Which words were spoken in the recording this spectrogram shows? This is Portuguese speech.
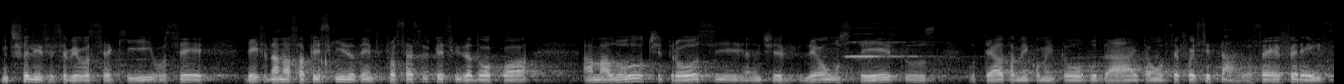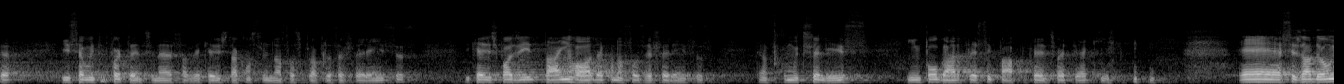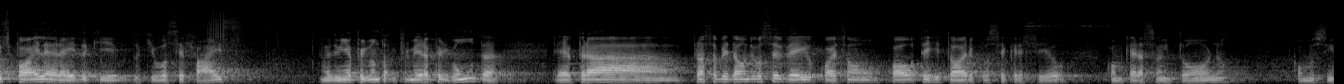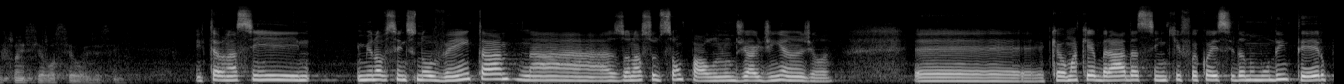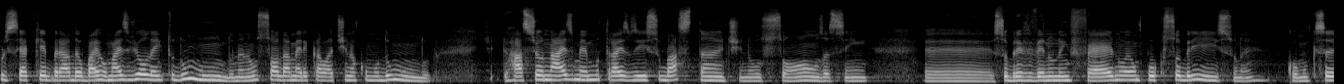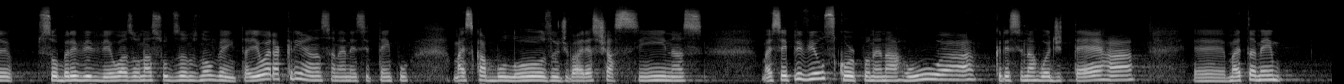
Muito feliz de receber você aqui. Você, dentro da nossa pesquisa, dentro do processo de pesquisa do OCO, a Malu te trouxe, a gente leu uns textos, o Theo também comentou, o Rudá, então você foi citado, você é referência. Isso é muito importante, né? Saber que a gente está construindo nossas próprias referências e que a gente pode estar em roda com nossas referências. Então, fico muito feliz e empolgado para esse papo que a gente vai ter aqui. É, você já deu um spoiler aí do que, do que você faz, mas minha pergunta, primeira pergunta é para saber de onde você veio, quais são, qual o território que você cresceu, como que era seu entorno, como isso influencia você hoje. Assim. Então, eu nasci em 1990 na zona sul de São Paulo, no Jardim Ângela é, que é uma quebrada assim que foi conhecida no mundo inteiro por ser a quebrada, o bairro mais violento do mundo, né? não só da América Latina como do mundo. Racionais mesmo traz isso bastante nos sons, assim, é, sobrevivendo no inferno é um pouco sobre isso, né? Como que você sobreviveu à Zona Sul dos anos 90. Eu era criança, né, nesse tempo mais cabuloso, de várias chacinas, mas sempre via uns corpos né, na rua, cresci na rua de terra, é, mas também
